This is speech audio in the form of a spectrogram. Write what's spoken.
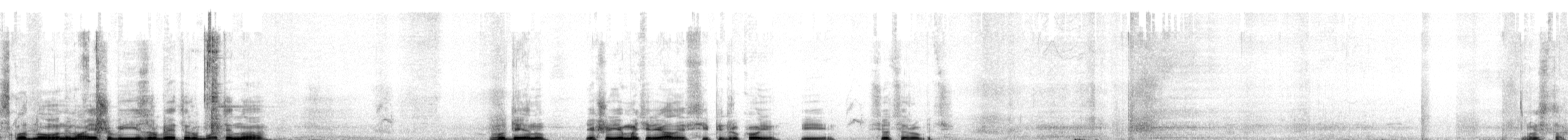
складного немає, щоб її зробити. Роботи на годину, якщо є матеріали всі під рукою. І все це робиться. Ось так.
